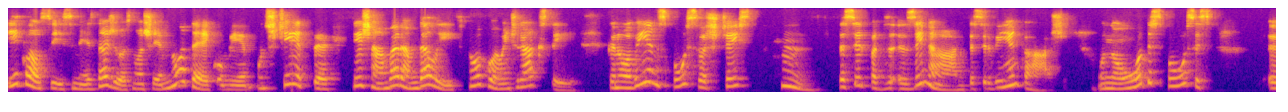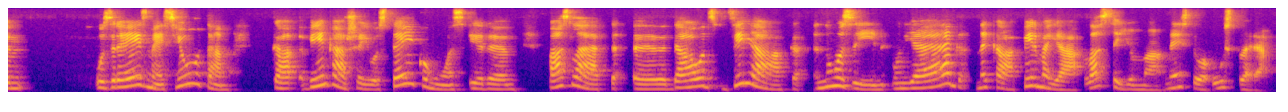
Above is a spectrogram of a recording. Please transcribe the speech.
ieklausīsimies dažos no šiem noteikumiem un šķiet, tiešām varam dalīt to, ko viņš rakstīja. Ka no vienas puses var šķist, hmm, tas ir pat zināmi, tas ir vienkārši, un no otras puses uzreiz mēs jūtam, ka vienkāršajos teikumos ir paslēpta uh, daudz dziļāka nozīme un jēga nekā pirmajā lasījumā mēs to uztveram.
